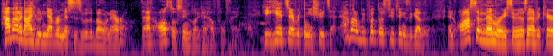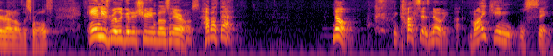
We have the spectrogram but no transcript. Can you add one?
How about a guy who never misses with a bow and arrow? That also seems like a helpful thing. He hits everything he shoots at. How about we put those two things together? An awesome memory so he doesn't have to carry around all the scrolls, and he's really good at shooting bows and arrows. How about that? No. God says, no, uh, my king will sing.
